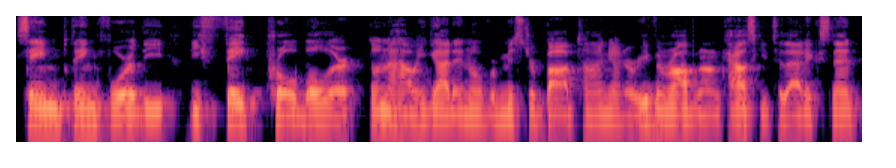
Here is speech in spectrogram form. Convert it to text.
Same thing for the the fake Pro Bowler. Don't know how he got in over Mr. Bob Tonyan or even Rob Gronkowski to that extent.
